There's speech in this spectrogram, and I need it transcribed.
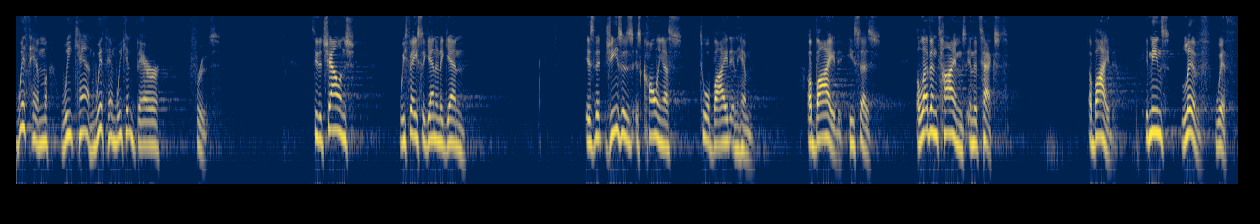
With him, we can. With him, we can bear fruit. See, the challenge we face again and again is that Jesus is calling us to abide in him. Abide, he says, 11 times in the text. Abide. It means live with,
